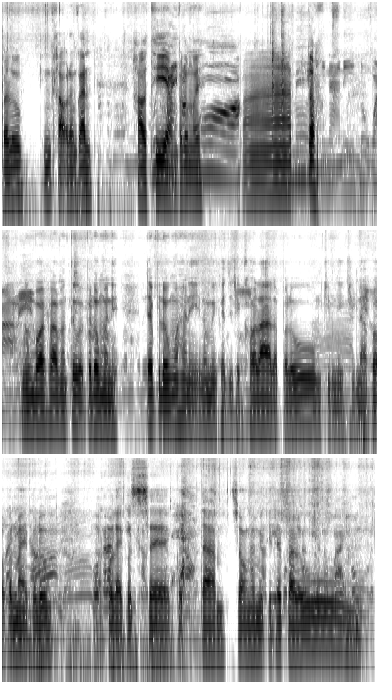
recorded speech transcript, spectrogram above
ปลาลุงกินข้าวนำกันข้าวเที่ยงปลาลุงเลย ปาแม่ตัวนี่น่ะนี่ลูกว่าแล้ลุงบอยพามาตู้ปลงมานี่ได้ไปลงมาหานี่น้องมีก็จะได้ขอลาแล้วปลาลุงคลิปนี้คลิปหน้าพอกันใหม่ปลาลุงกดไลค์กดแชร์กดตามช่องน้องมีติดได้ปลาลุง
